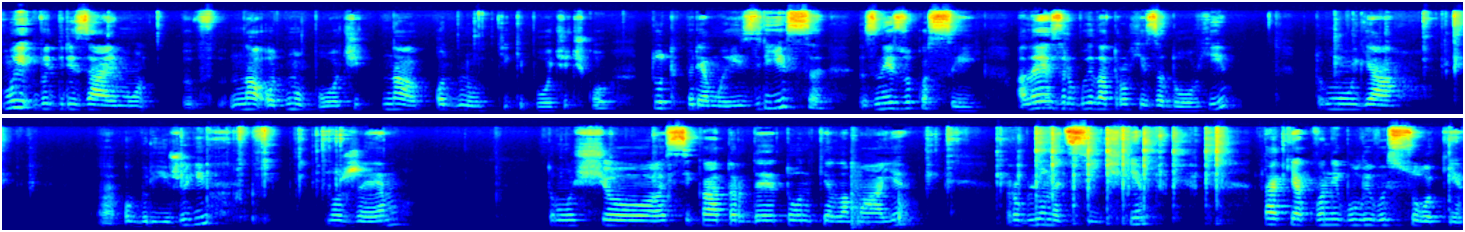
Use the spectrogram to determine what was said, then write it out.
Ми відрізаємо на одну почечку, на одну тільки почечку. Тут прямий зріз, знизу косий. Але я зробила трохи задовгі, тому я е, обріжу їх ножем, тому що секатор, де тонке ламає, роблю надсічки. Так як вони були високі,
